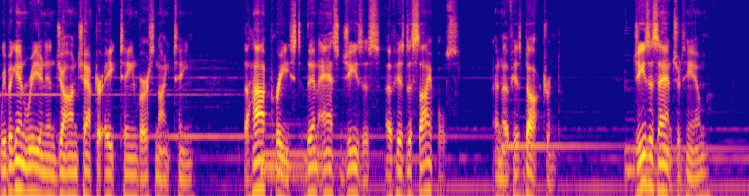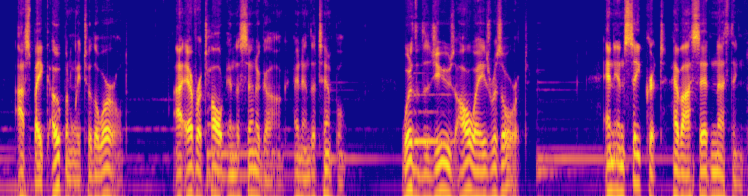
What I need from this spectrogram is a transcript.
We begin reading in John chapter 18, verse 19. The high priest then asked Jesus of his disciples and of his doctrine. Jesus answered him, I spake openly to the world. I ever taught in the synagogue and in the temple, whither the Jews always resort. And in secret have I said nothing.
